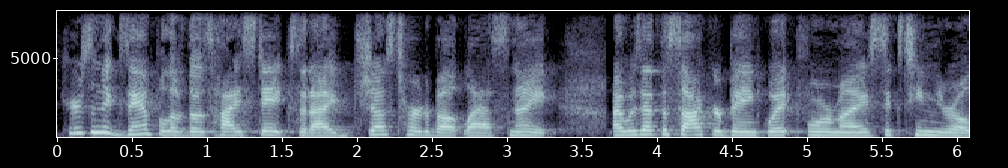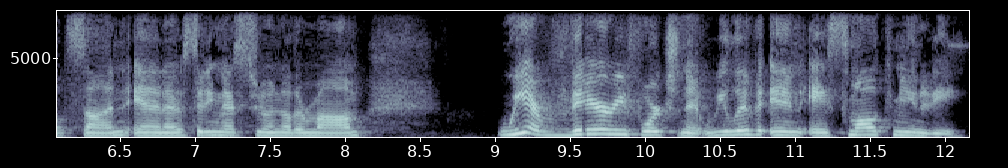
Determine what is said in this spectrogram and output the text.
Here's an example of those high stakes that I just heard about last night. I was at the soccer banquet for my 16 year old son, and I was sitting next to another mom. We are very fortunate. We live in a small community,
